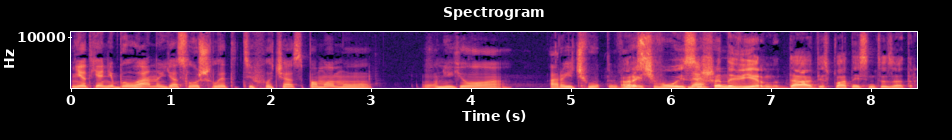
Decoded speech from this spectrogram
Нет, я не была, но я слушала этот тифлочас. По-моему, у нее RH Rich Voice, совершенно верно. Да, бесплатный синтезатор.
